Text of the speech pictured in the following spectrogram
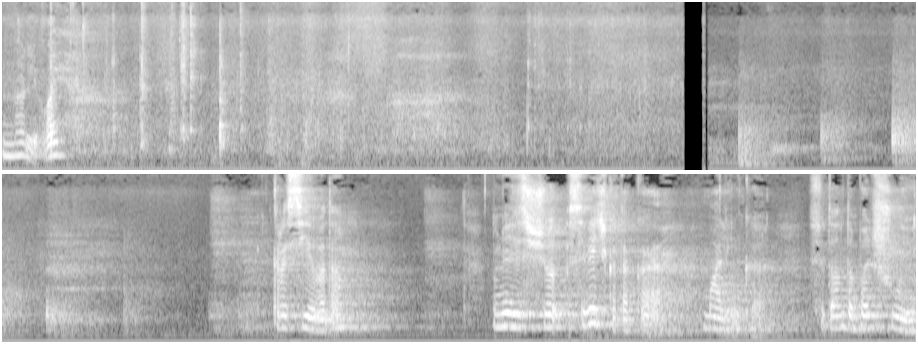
Наливай. Красиво, да? У меня здесь еще свечка такая маленькая. Сюда надо большую.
